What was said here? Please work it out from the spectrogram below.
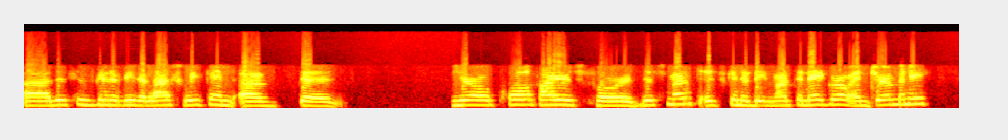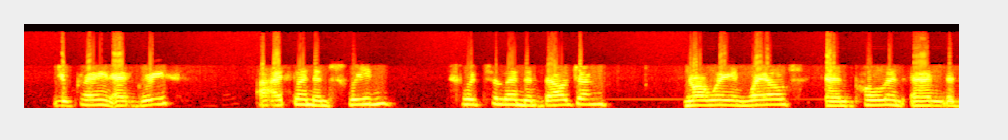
Uh, this is going to be the last weekend of the Euro qualifiers for this month. It's going to be Montenegro and Germany, Ukraine and Greece, Iceland and Sweden, Switzerland and Belgium, Norway and Wales, and Poland and the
